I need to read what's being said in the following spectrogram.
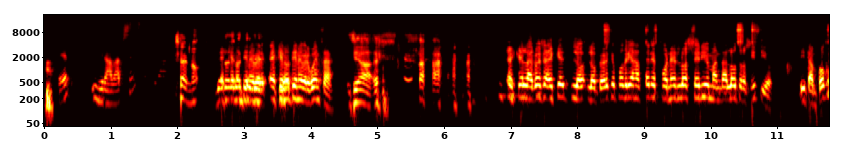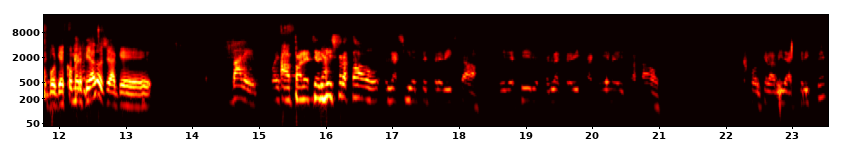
hacer y grabarse. O sea, no. Es que no, tiene ver- es que no tiene vergüenza. Ya. Es que la cosa es que lo, lo peor que podrías hacer es ponerlo serio y mandarlo a otro sitio. Y tampoco, porque es comercial, o sea que. Vale, pues. Aparecer ya. disfrazado en la siguiente entrevista y decir en la entrevista que viene disfrazado porque la vida es triste.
